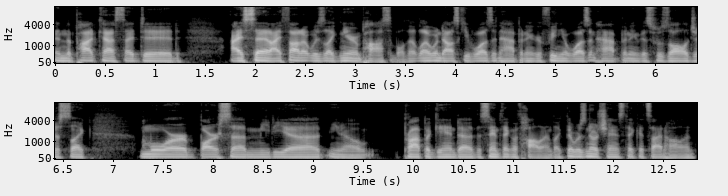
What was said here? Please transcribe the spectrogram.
in the podcast I did, I said I thought it was like near impossible that Lewandowski wasn't happening, Rafinha wasn't happening. This was all just like more Barca media, you know, propaganda. The same thing with Haaland. Like there was no chance they could sign Haaland.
